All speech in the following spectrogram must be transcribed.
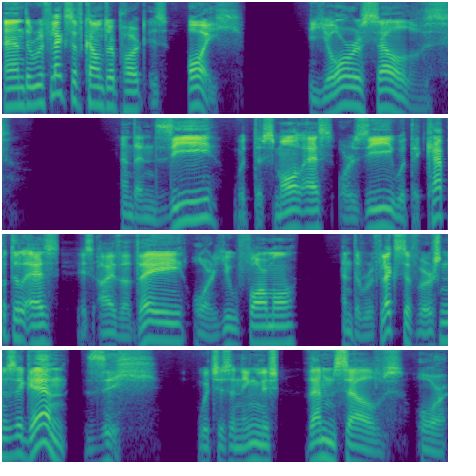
and the reflexive counterpart is euch, yourselves. And then sie with the small s or sie with the capital S is either they or you formal, and the reflexive version is again sich, which is in English themselves or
